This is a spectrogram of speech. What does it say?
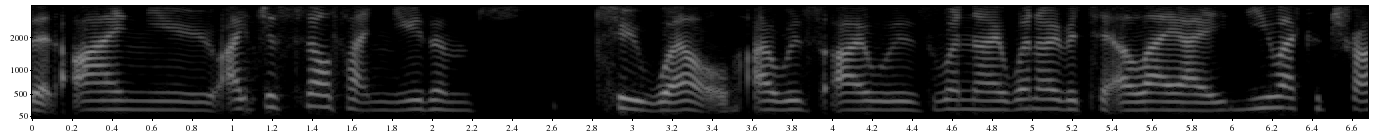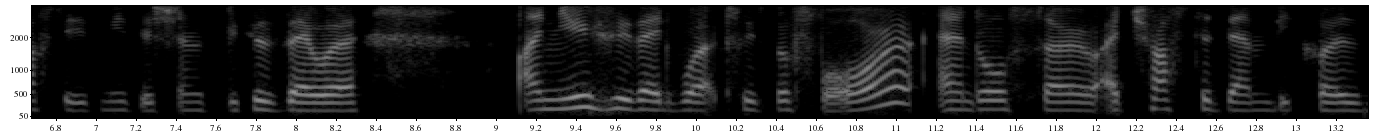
that I knew. I just felt I knew them too well. I was I was when I went over to LA, I knew I could trust these musicians because they were I knew who they'd worked with before and also I trusted them because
